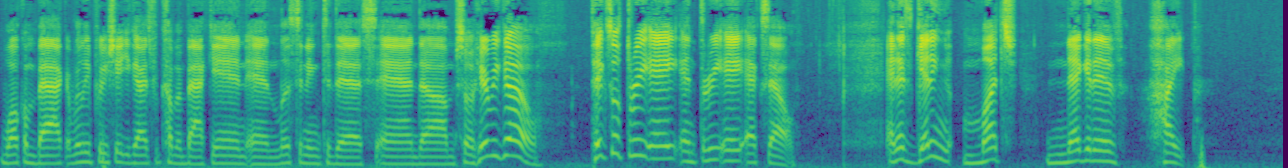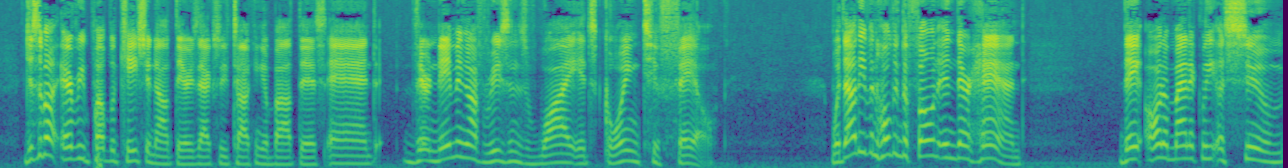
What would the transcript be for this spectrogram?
Welcome back. I really appreciate you guys for coming back in and listening to this. And um, so here we go Pixel 3a and 3a XL. And it's getting much negative hype. Just about every publication out there is actually talking about this, and they're naming off reasons why it's going to fail without even holding the phone in their hand, they automatically assume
